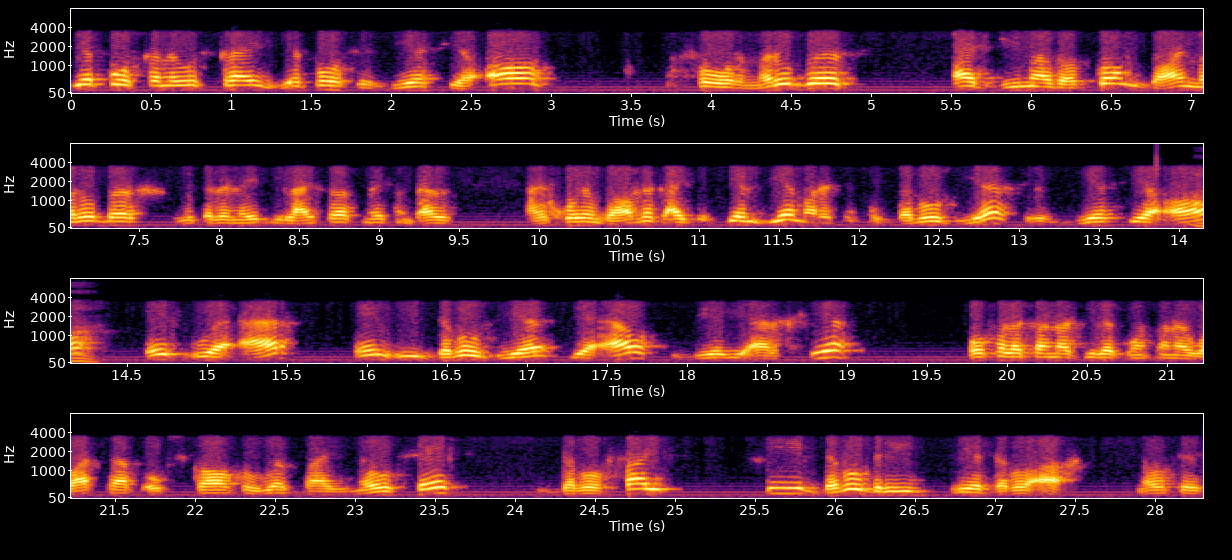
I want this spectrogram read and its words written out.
e-pos kan hulle skryf. E-pos is BCA vir Middelburg @gmail.com. Daai Middelburg moet hulle net die luisteraars net onthou hy gooi hom dadelik uit op 1B maar dit is dubbel B so D C A F O R N I dubbel D E L D E R G. Of hulle kan natuurlik ons aan 'n WhatsApp of skakel ook by 06 55 433 288 06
